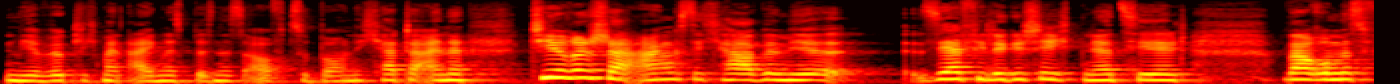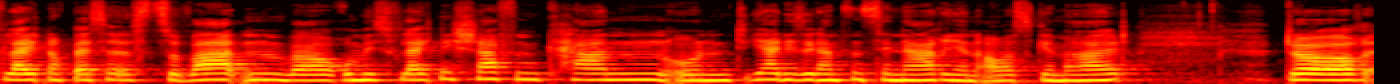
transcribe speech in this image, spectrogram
mir wirklich mein eigenes Business aufzubauen. Ich hatte eine tierische Angst. Ich habe mir sehr viele Geschichten erzählt, warum es vielleicht noch besser ist zu warten, warum ich es vielleicht nicht schaffen kann und ja, diese ganzen Szenarien ausgemalt. Doch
